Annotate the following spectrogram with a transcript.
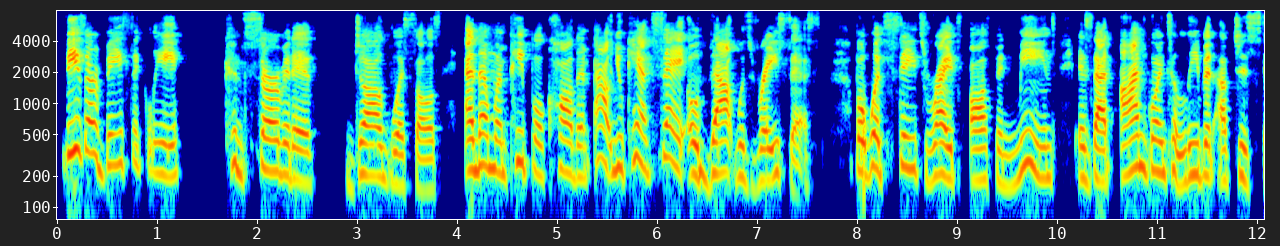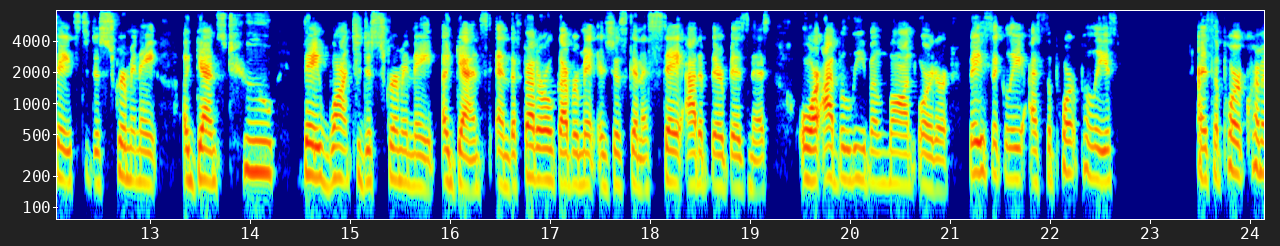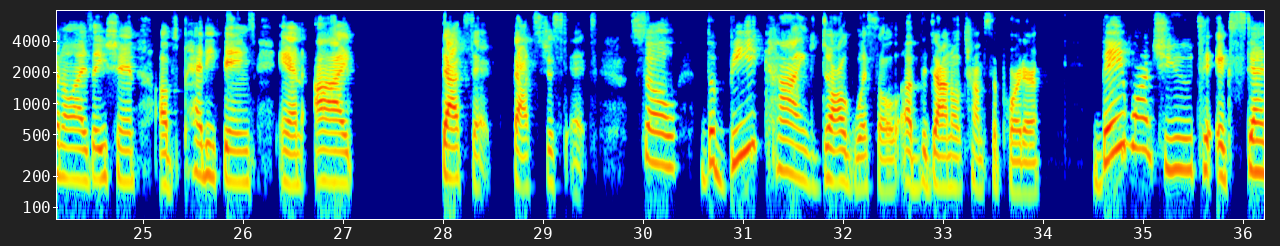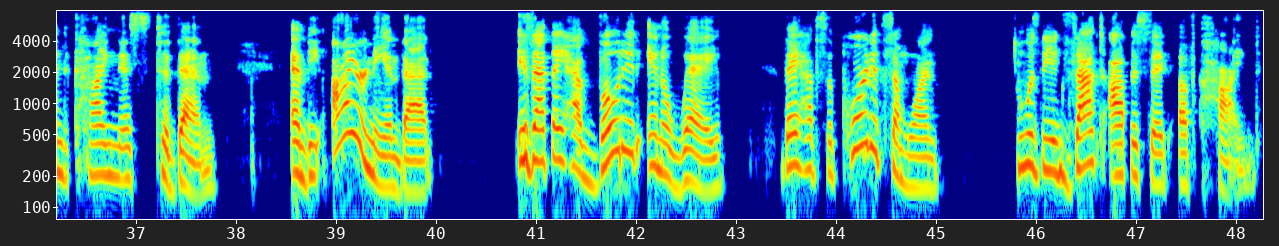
These are basically conservative dog whistles. And then when people call them out, you can't say, oh, that was racist. But what states' rights often means is that I'm going to leave it up to states to discriminate against who they want to discriminate against, and the federal government is just going to stay out of their business. Or I believe in law and order. Basically, I support police. I support criminalization of petty things, and I, that's it. That's just it. So the be kind dog whistle of the Donald Trump supporter, they want you to extend kindness to them. And the irony in that is that they have voted in a way, they have supported someone who is the exact opposite of kind.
